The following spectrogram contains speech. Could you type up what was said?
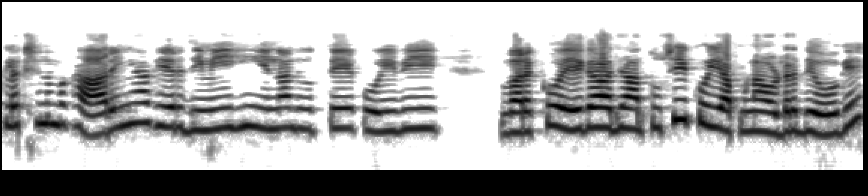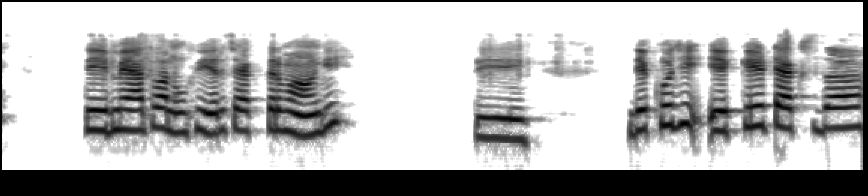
ਕਲੈਕਸ਼ਨ ਵਿਖਾ ਰਹੀ ਹਾਂ, ਫਿਰ ਜਿਵੇਂ ਹੀ ਇਹਨਾਂ ਦੇ ਉੱਤੇ ਕੋਈ ਵੀ ਵਰਕ ਹੋਏਗਾ ਜਾਂ ਤੁਸੀਂ ਕੋਈ ਆਪਣਾ ਆਰਡਰ ਦਿਓਗੇ, ਤੇ ਮੈਂ ਤੁਹਾਨੂੰ ਫੇਰ ਚੈੱਕ ਕਰਵਾਵਾਂਗੀ। ਤੇ ਦੇਖੋ ਜੀ, ਏਕੇ ਟੈਕਸ ਦਾ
